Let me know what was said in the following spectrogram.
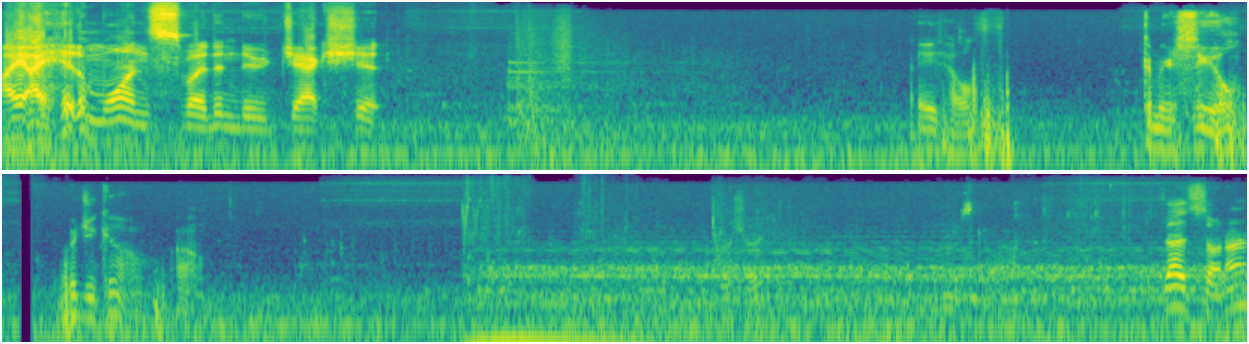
I, I hit him once, but I didn't do jack shit. I need health. Come here, seal. Where'd you go? Oh. What shark? I'm just gonna- Is that sonar?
